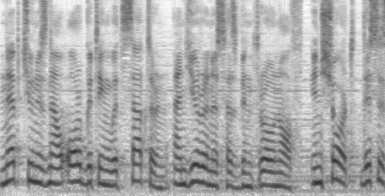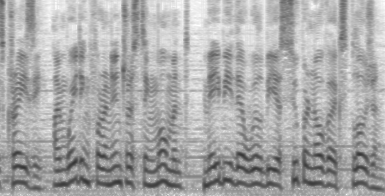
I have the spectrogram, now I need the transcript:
Neptune is now orbiting with Saturn, and Uranus has been thrown off. In short, this is crazy. I'm waiting for an interesting moment. Maybe there will be a supernova explosion.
